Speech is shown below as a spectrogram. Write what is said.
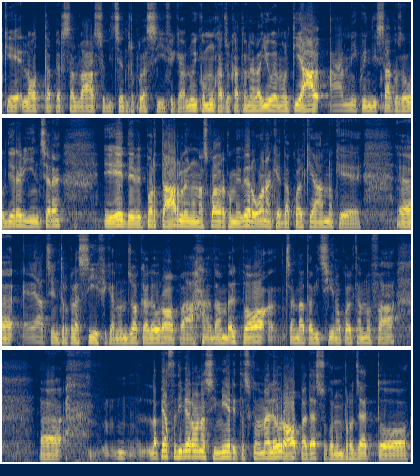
che lotta per salvarsi di centro classifica. Lui comunque ha giocato nella Juve molti anni, quindi sa cosa vuol dire vincere e deve portarlo in una squadra come Verona che è da qualche anno che eh, è a centro classifica, non gioca l'Europa da un bel po', ci è andata vicino qualche anno fa la piazza di Verona si merita secondo me l'Europa adesso con un progetto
